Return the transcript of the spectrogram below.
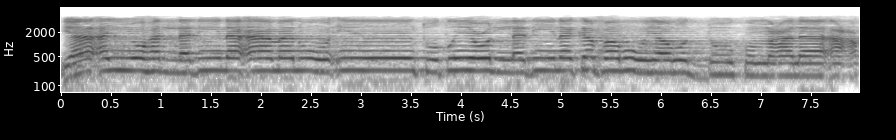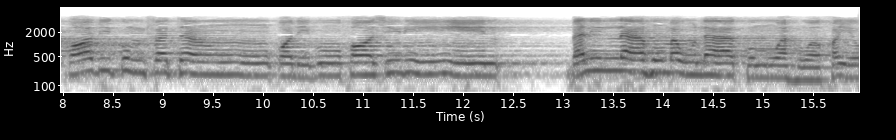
يا أيها الذين آمنوا إن تطيعوا الذين كفروا يردوكم على أعقابكم فتنقلبوا خاسرين. بل الله مولاكم وهو خير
